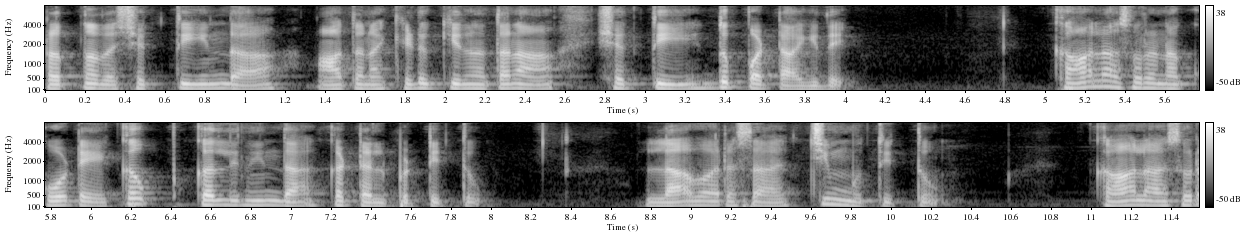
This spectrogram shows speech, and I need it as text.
ರತ್ನದ ಶಕ್ತಿಯಿಂದ ಆತನ ಕೆಡುಕಿನತನ ಶಕ್ತಿ ದುಪ್ಪಟ್ಟಾಗಿದೆ. ಕಾಲಾಸುರನ ಕೋಟೆ ಕಪ್ಪು ಕಲ್ಲಿನಿಂದ ಕಟ್ಟಲ್ಪಟ್ಟಿತ್ತು. ಲಾವಾರಸ ಚಿಮ್ಮುತ್ತಿತ್ತು. ಕಾಲಾಸುರ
